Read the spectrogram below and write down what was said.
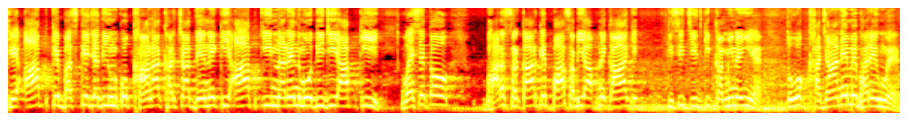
कि आपके बस के यदि उनको खाना खर्चा देने की, आपकी नरेंद्र मोदी जी, आपकी, वैसे तो भारत सरकार के पास अभी आपने कहा कि किसी चीज़ की कमी नहीं है तो वो खजाने में भरे हुए हैं।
